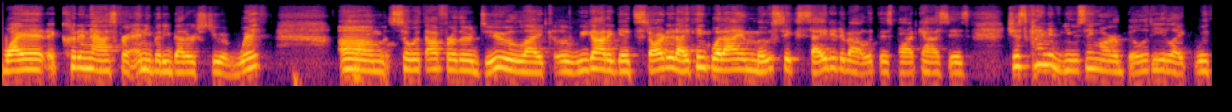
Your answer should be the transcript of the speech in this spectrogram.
Wyatt, I couldn't ask for anybody better to do it with. Um, so without further ado, like uh, we got to get started. I think what I am most excited about with this podcast is just kind of using our ability, like with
